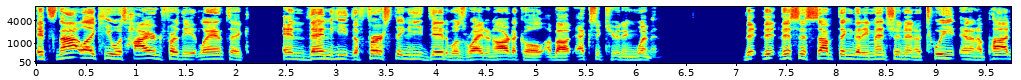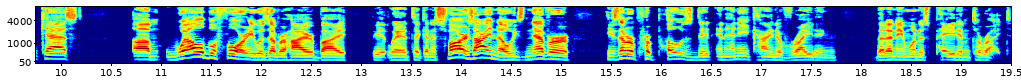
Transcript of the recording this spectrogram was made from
it's not like he was hired for the Atlantic and then he the first thing he did was write an article about executing women. This is something that he mentioned in a tweet and in a podcast um, well before he was ever hired by the Atlantic. And as far as I know, he's never He's never proposed it in any kind of writing that anyone has paid him to write.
